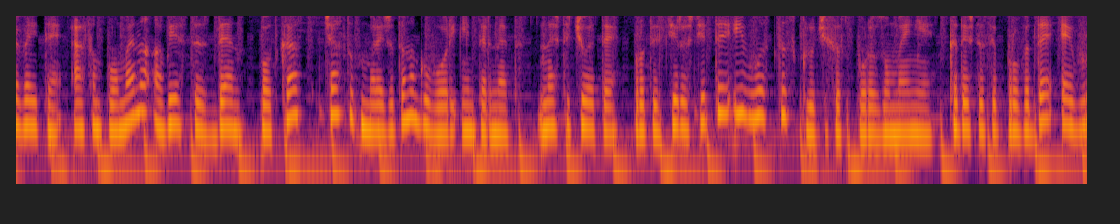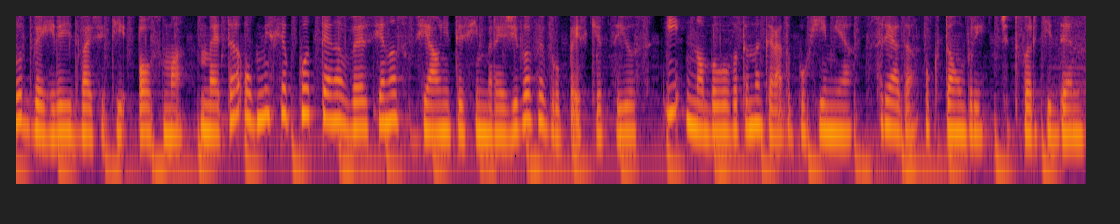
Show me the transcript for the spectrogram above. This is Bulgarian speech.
Здравейте, аз съм Пламена, а вие сте с Ден, подкаст, част от мрежата на Говори Интернет. Днес ще чуете, протестиращите и властта сключиха споразумение. Къде ще се проведе Евро 2028? Мета обмисля платена версия на социалните си мрежи в Европейският съюз и Нобеловата награда по химия. Сряда, октомври, четвърти ден.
